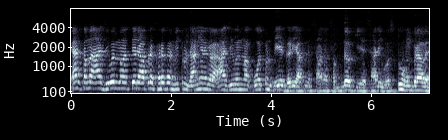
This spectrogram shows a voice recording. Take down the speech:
યાર તમે આ જીવનમાં અત્યારે આપણે ખરેખર મિત્રો જાણીએ ને કે આ જીવનમાં કોઈ પણ બે ઘડી આપણે સારા શબ્દ કહીએ સારી વસ્તુ સંભળાવે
